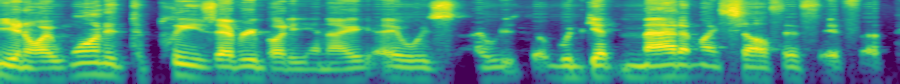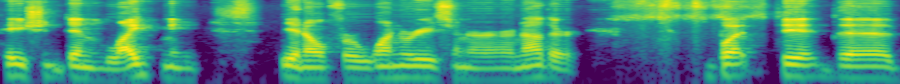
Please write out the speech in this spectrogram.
you know, I wanted to please everybody, and I, I was I would get mad at myself if if a patient didn't like me, you know, for one reason or another. But the the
